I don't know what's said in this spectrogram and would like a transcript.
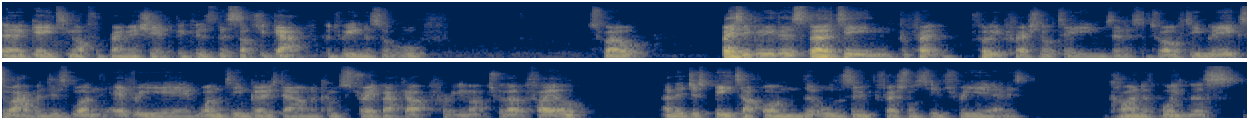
uh, gating off the Premiership because there's such a gap between the sort of 12. Basically, there's 13 prof- fully professional teams and it's a 12 team league. So what happens is one every year, one team goes down and comes straight back up pretty much without fail. And they just beat up on the, all the semi professional teams for a year. And it's kind of pointless.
